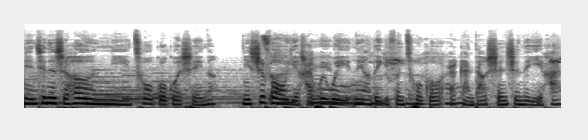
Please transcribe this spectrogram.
年轻的时候，你错过过谁呢？你是否也还会为那样的一份错过而感到深深的遗憾？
